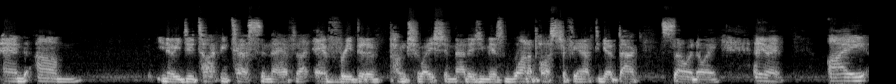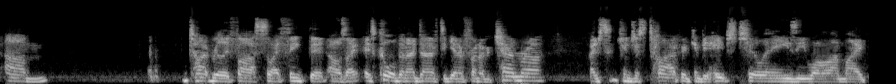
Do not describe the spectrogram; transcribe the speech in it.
And, um, you know, you do typing tests and they have like every bit of punctuation matters. You miss one apostrophe and have to go back. So annoying. Anyway, I um, type really fast. So I think that I was like, it's cool. Then I don't have to get in front of a camera. I just can just type. It can be heaps chill and easy while I'm like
